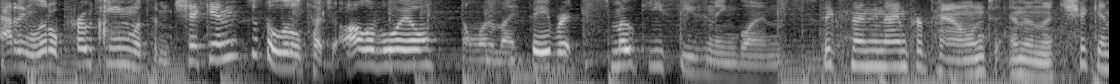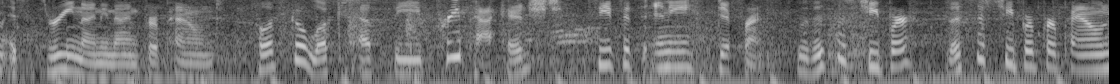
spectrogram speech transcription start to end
Adding a little protein with some chicken, just a little touch of olive oil, and one of my favorite smoky seasoning blends. $6.99 per pound, and then the chicken is $3.99 per pound. So let's go look at the pre-packaged, see if it's any different. Ooh, this is cheaper. This is cheaper per pound.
